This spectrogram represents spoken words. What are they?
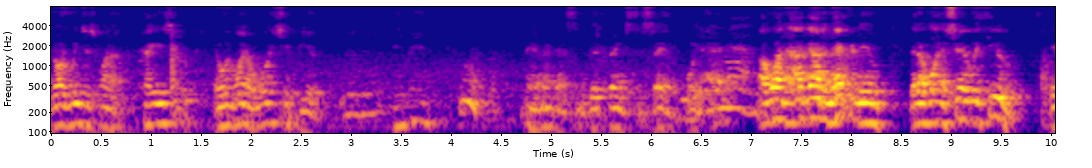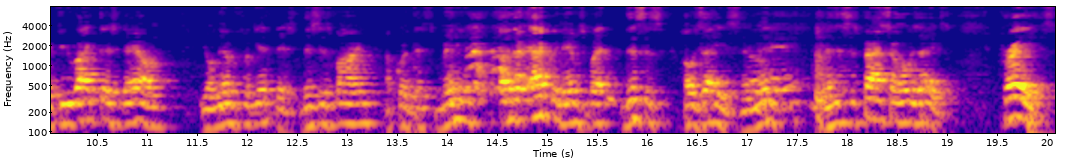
Lord, we just want to praise you and we want to worship you. Mhm. Amen. Man, I got some good things to say. I want. I got an acronym that I want to share with you. If you write this down, You'll never forget this. This is mine. Of course, there's many other acronyms, but this is Jose's. Amen. Okay. And this is Pastor Jose's. Praise,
